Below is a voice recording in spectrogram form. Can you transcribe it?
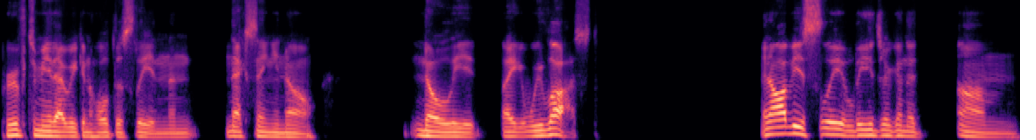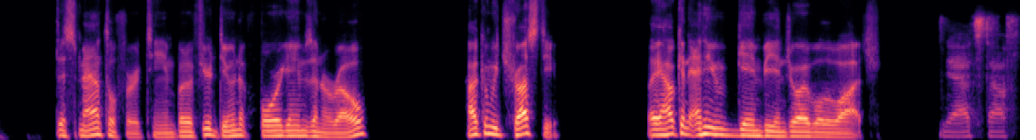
Prove to me that we can hold this lead. And then next thing you know, no lead. Like we lost. And obviously leads are gonna um dismantle for a team, but if you're doing it four games in a row, how can we trust you? Like, how can any game be enjoyable to watch? Yeah, it's tough.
